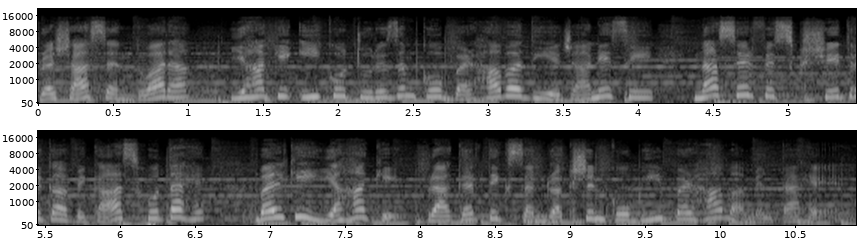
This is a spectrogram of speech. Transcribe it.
प्रशासन द्वारा यहाँ के इको टूरिज़्म को बढ़ावा दिए जाने से न सिर्फ़ इस क्षेत्र का विकास होता है, बल्कि यहाँ के प्राकृतिक संरक्षण को भी बढ़ावा मिलता है।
